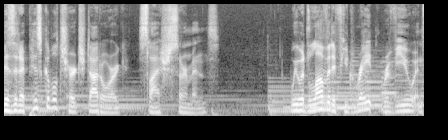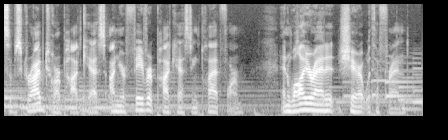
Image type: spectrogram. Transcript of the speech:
visit episcopalchurch.org/sermons. We would love it if you'd rate, review, and subscribe to our podcast on your favorite podcasting platform. And while you're at it, share it with a friend.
